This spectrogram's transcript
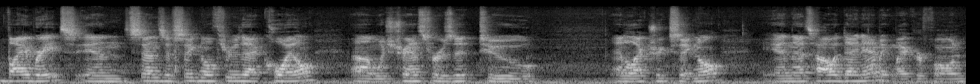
vibrates and sends a signal through that coil, um, which transfers it to an electric signal and that's how a dynamic microphone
